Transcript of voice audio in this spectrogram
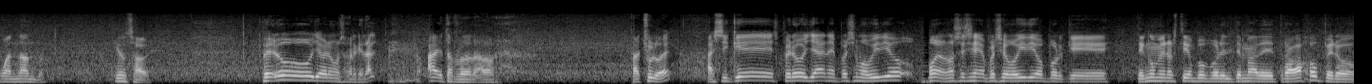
o andando, quién sabe pero ya veremos a ver qué tal. Ahí está el flotador. Está chulo eh así que espero ya en el próximo vídeo. Bueno no sé si en el próximo vídeo porque tengo menos tiempo por el tema de trabajo pero,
